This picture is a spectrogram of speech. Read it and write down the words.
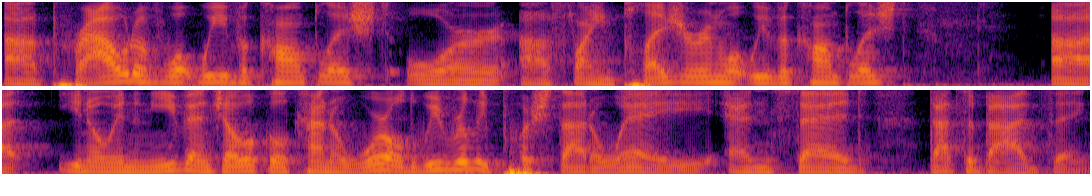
uh, proud of what we've accomplished or uh, find pleasure in what we've accomplished, uh, you know, in an evangelical kind of world, we really pushed that away and said that's a bad thing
